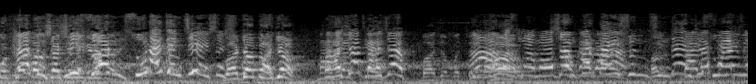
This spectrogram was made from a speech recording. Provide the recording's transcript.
कुठल्या निगडीत आहे? सून सून आहे? त्यांची. भाजप भाजप. भाजप भाजप. भाजपचे. हा. शंकरताई शिं- शिंदे यांची सून आहे मी.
